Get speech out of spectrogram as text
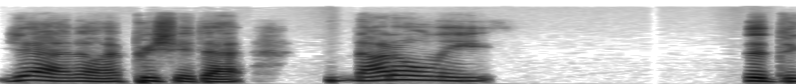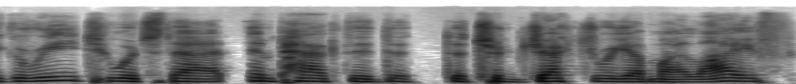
Yeah, no, I appreciate that. Not only the degree to which that impacted the, the trajectory of my life,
